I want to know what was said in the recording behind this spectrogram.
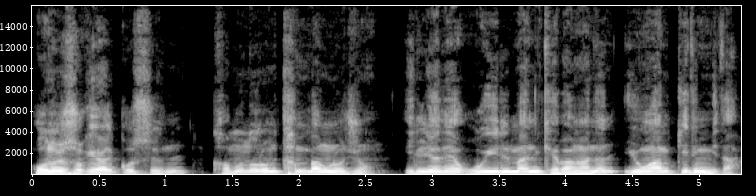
오늘 소개할 곳은 검은 오름 탐방로 중 1년에 5일만 개방하는 용암길입니다.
